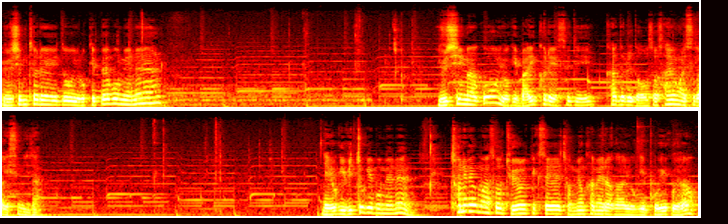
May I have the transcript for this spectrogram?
유심 트레이도 이렇게 빼보면은 유심하고 여기 마이크로 SD 카드를 넣어서 사용할 수가 있습니다. 네, 여기 위쪽에 보면은 1200마소 듀얼 픽셀 전면 카메라가 여기 보이고요.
